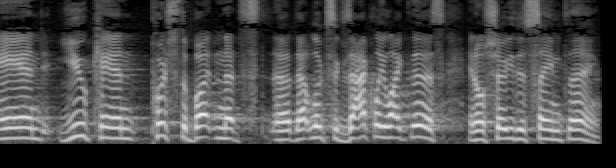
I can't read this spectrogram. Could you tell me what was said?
and you can push the button that's, uh, that looks exactly like this, and it'll show you the same thing.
